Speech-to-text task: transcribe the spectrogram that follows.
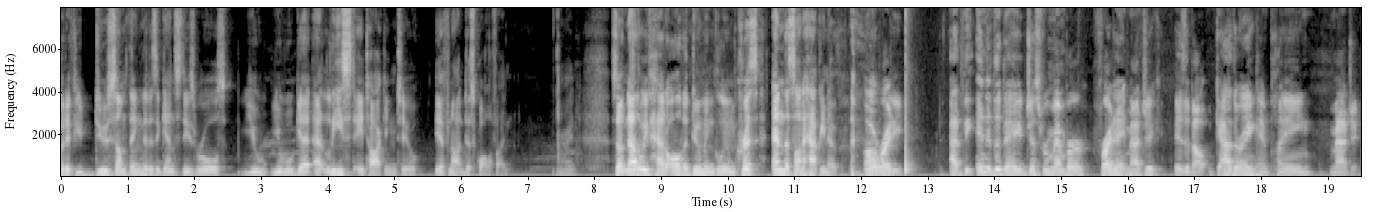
but if you do something that is against these rules, you you will get at least a talking to, if not disqualified. All right. So now that we've had all the doom and gloom, Chris, end us on a happy note. Alrighty. At the end of the day, just remember Friday Night Magic is about gathering and playing magic.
